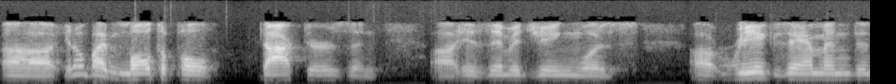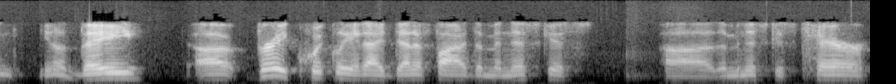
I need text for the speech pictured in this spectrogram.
uh, you know, by multiple doctors, and uh, his imaging was uh, re-examined, and you know, they uh, very quickly had identified the meniscus, uh, the meniscus tear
